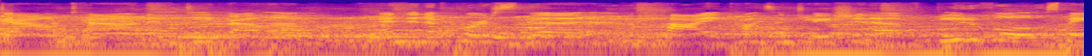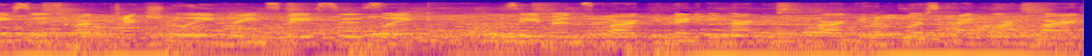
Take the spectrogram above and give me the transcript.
downtown, of beautiful spaces, architecturally green spaces like Sammons Park and Betty B. Marcus Park, and of course Klyde Warren Park,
